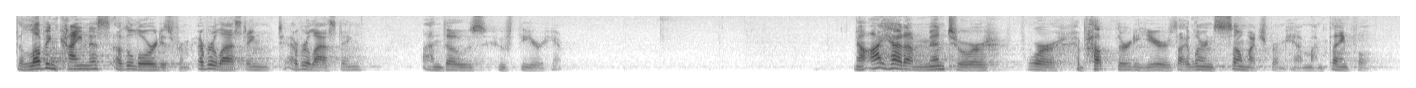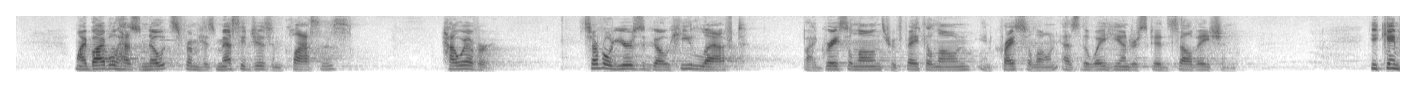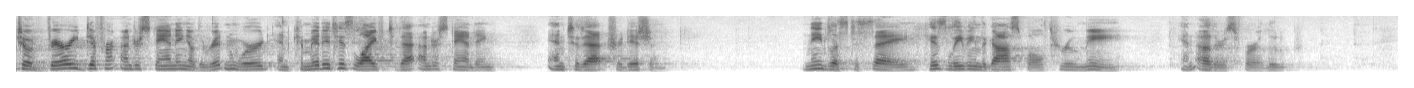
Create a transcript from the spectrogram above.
The loving kindness of the Lord is from everlasting to everlasting on those who fear him. Now, I had a mentor for about 30 years. I learned so much from him. I'm thankful. My Bible has notes from his messages and classes. However, several years ago, he left by grace alone, through faith alone, in Christ alone, as the way he understood salvation. He came to a very different understanding of the written word and committed his life to that understanding and to that tradition. Needless to say, his leaving the gospel threw me and others for a loop.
